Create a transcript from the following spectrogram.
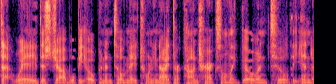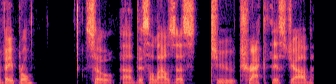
That way this job will be open until May 29th. Our contracts only go until the end of April. So uh, this allows us to track this job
